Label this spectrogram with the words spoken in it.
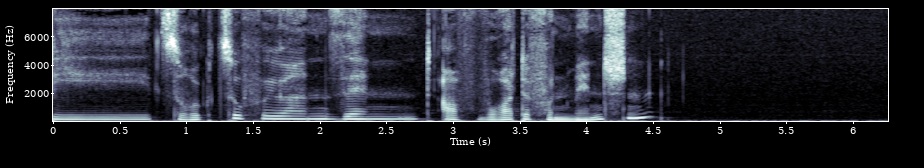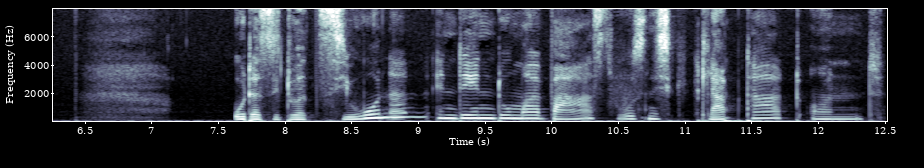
die zurückzuführen sind auf Worte von Menschen? Oder Situationen, in denen du mal warst, wo es nicht geklappt hat und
